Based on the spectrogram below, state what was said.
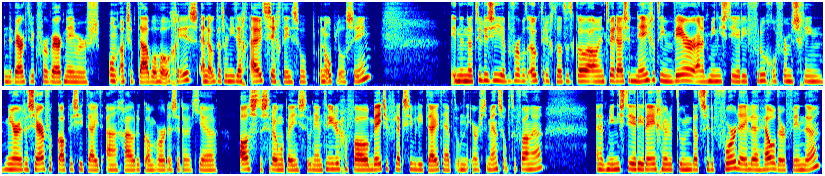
De werkdruk voor werknemers onacceptabel hoog is. En ook dat er niet echt uitzicht is op een oplossing. In de notulen zie je bijvoorbeeld ook terug dat het COA in 2019 weer aan het ministerie vroeg of er misschien meer reservecapaciteit aangehouden kan worden, zodat je als de stroom opeens toeneemt, in ieder geval een beetje flexibiliteit hebt om de eerste mensen op te vangen. En het ministerie reageerde toen dat ze de voordelen helder vinden,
